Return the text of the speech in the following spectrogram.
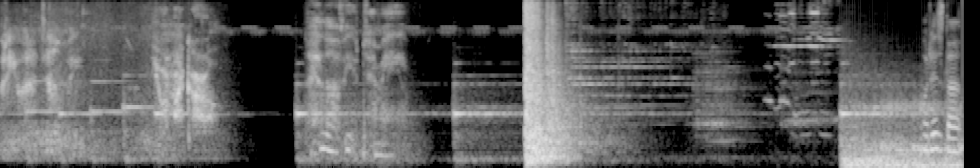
What do you want to tell me? You are my girl. I love you, Jimmy. What is that?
